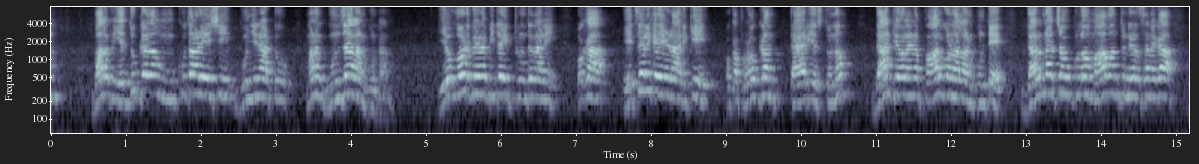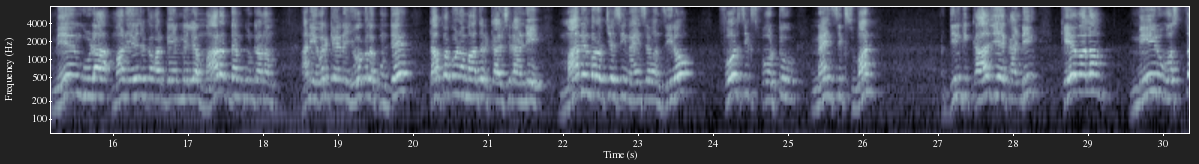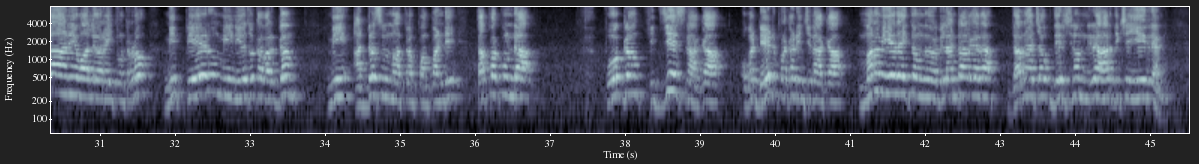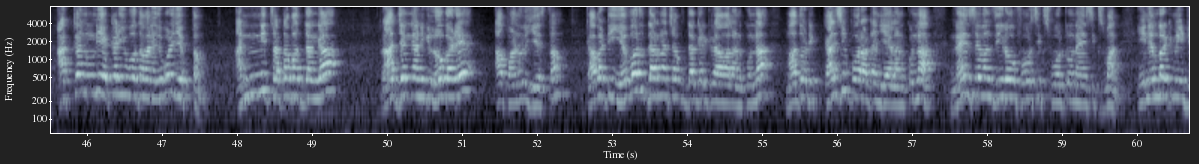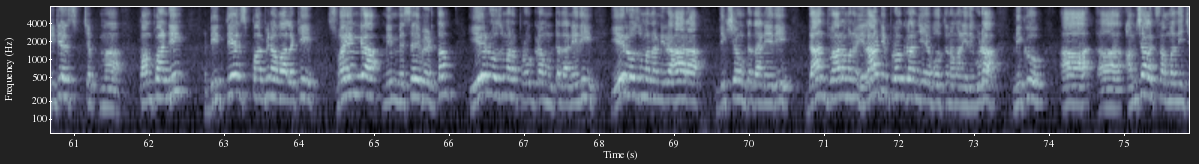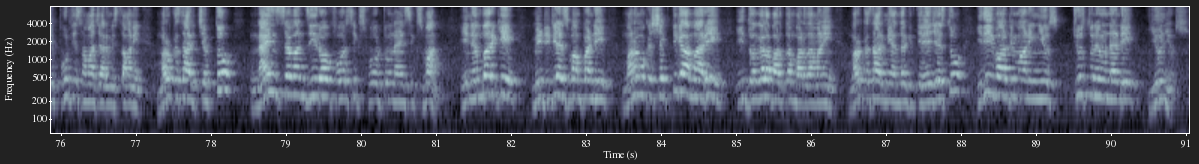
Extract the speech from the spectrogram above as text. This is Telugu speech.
వాళ్ళకు ఎద్దుగడ ముక్కుతాడేసి గుంజినట్టు మనం గుంజాలనుకుంటాం. ఎవడు పోయిన బిడ్డ ఇట్లుంటుందని ఒక హెచ్చరిక చేయడానికి ఒక ప్రోగ్రాం తయారు చేస్తున్నాం. దాంట్లో ఎవరైనా పాల్గొనాలనుకుంటే ధర్నా చౌక్లో మా వంతు నిరసనగా మేము కూడా మా నియోజకవర్గ ఎమ్మెల్యే మారద్దు అనుకుంటున్నాం అని ఎవరికైనా యువకులకు ఉంటే తప్పకుండా మాతో కలిసి రండి. మా నెంబర్ వచ్చేసి nine seven zero four six four two nine six one. దీనికి కాల్ చేయకండి. కేవలం మీరు వస్తా అనే వాళ్ళు ఎవరైతే ఉంటారో మీ పేరు మీ నియోజకవర్గం మీ అడ్రస్ను మాత్రం పంపండి. తప్పకుండా ప్రోగ్రాం ఫిక్స్ చేసినాక ఒక డేట్ ప్రకటించినాక మనం ఏదైతే ఉన్నదో వీళ్ళు అంటారు కదా ధర్నా చౌక్ దర్శనం నిరాహార దీక్ష ఏరి అని. అక్కడి నుండి ఎక్కడికి పోతాం అనేది కూడా చెప్తాం. అన్ని చట్టబద్ధంగా రాజ్యాంగానికి లోబడే ఆ పనులు చేస్తాం. కాబట్టి ఎవరు ధర్నా చౌక్ దగ్గరికి రావాలనుకున్నా మాతోటి కలిసి పోరాటం చేయాలనుకున్నా nine seven zero four six four two nine six one. ఈ నెంబర్కి మీ డీటెయిల్స్ చెప్ పంపండి. డీటెయిల్స్ పంపిన వాళ్ళకి స్వయంగా మేము మెసేజ్ పెడతాం. ఏ రోజు మన ప్రోగ్రామ్ ఉంటుంది అనేది ఏ రోజు మన నిరాహార దీక్ష ఉంటుంది అనేది దాని ద్వారా మనం ఎలాంటి ప్రోగ్రామ్ చేయబోతున్నాం అనేది కూడా మీకు అంశాలకు సంబంధించి పూర్తి సమాచారం ఇస్తామని మరొకసారి చెప్తూ nine seven zero four six four two nine six one. ఈ నెంబర్కి మీ డీటెయిల్స్ పంపండి. మనం ఒక శక్తిగా మారి ఈ దొంగల భర్తం పడదామని మరొకసారి మీ అందరికీ తెలియజేస్తూ ఇది వాటి మార్నింగ్ న్యూస్. చూస్తూనే ఉండండి. U news.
